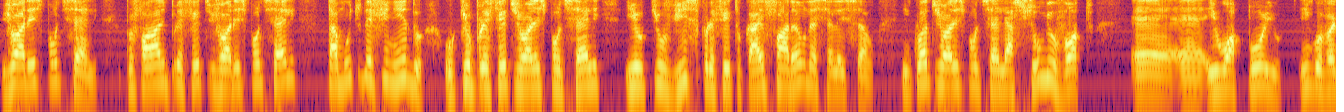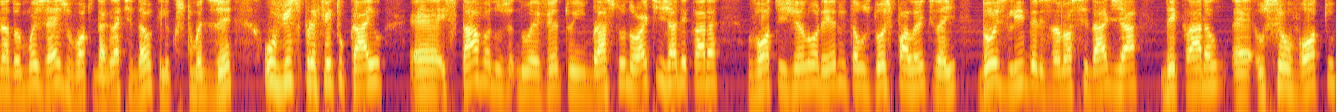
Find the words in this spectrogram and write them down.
Juarez Ponticelli. Por falar em prefeito Juarez Ponticelli, está muito definido o que o prefeito Juarez Ponticelli e o que o vice-prefeito Caio farão nessa eleição. Enquanto Juarez Ponticelli assume o voto é, é, e o apoio em governador Moisés, o voto da gratidão, que ele costuma dizer, o vice-prefeito Caio é, estava no, no, evento em Braço do Norte e já declara voto em Jean Loureiro. Então, os dois palanques aí, dois líderes da nossa cidade já declaram é, o seu voto,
